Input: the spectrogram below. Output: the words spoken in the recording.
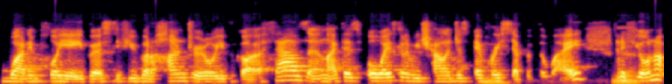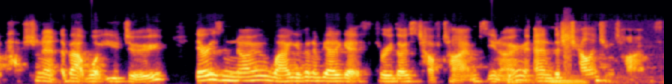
one employee versus if you've got a hundred or you've got a thousand, like there's always going to be challenges every Mm. step of the way. And yeah. if you're not passionate about what you do, there is no way you're going to be able to get through those tough times, you know, and the Mm. challenging times.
